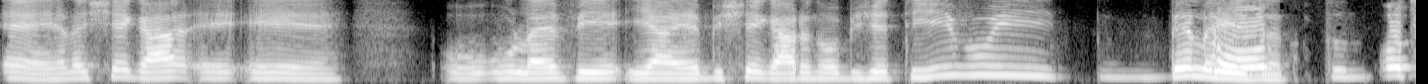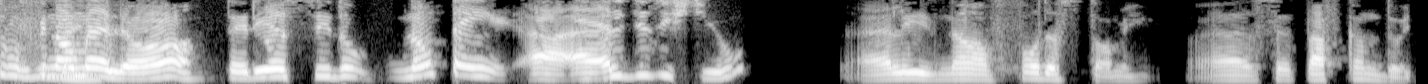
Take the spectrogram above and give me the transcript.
é, ela chegar. É, é, o, o Lev e a Abby chegaram no objetivo e. Beleza. tu- Outro Tudo final bem. melhor teria sido. Não tem. A, a Ellie desistiu. A Ellie, não, foda-se, Tommy. É, você tá ficando doido.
